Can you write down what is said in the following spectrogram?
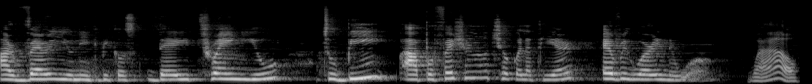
are very unique because they train you to be a professional chocolatier everywhere in the world wow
